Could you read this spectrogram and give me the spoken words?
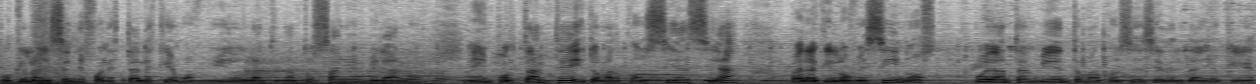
Porque los incendios forestales que hemos vivido durante tantos años en verano es importante y tomar conciencia para que los vecinos puedan también tomar conciencia del daño que es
